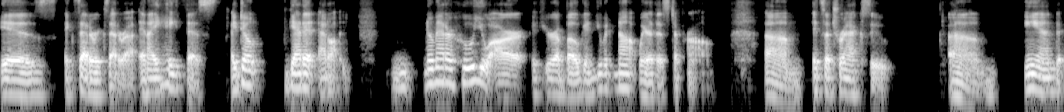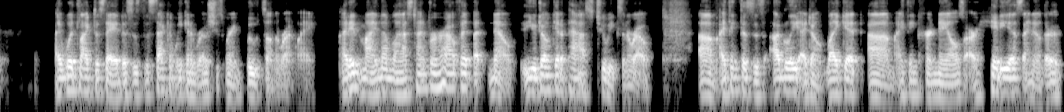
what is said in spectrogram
is et cetera, et cetera. And I hate this. I don't get it at all. No matter who you are, if you're a bogan, you would not wear this to prom. Um, it's a tracksuit. Um, and I would like to say this is the second week in a row she's wearing boots on the runway. I didn't mind them last time for her outfit, but no, you don't get a pass two weeks in a row. Um, I think this is ugly. I don't like it. Um, I think her nails are hideous. I know they're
